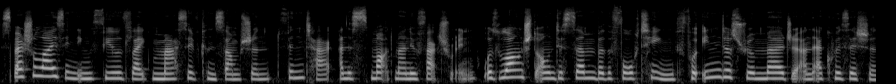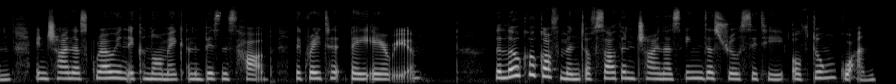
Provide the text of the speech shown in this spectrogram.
specializing in fields like massive consumption, fintech, and smart manufacturing, was launched on December the 14th for industrial merger and acquisition in China's growing economic and business hub, the Greater Bay Area. The local government of southern China's industrial city of Dongguan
